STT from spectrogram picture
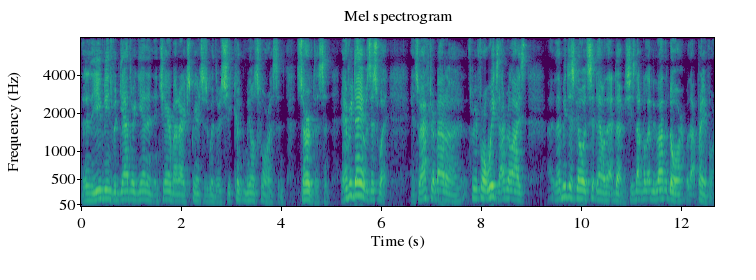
Then in the evenings we'd gather again and, and share about our experiences with her. She cooked meals for us and served us. And every day it was this way. And so after about uh, three or four weeks, I realized let me just go and sit down with Aunt Dovey. She's not going to let me go out the door without praying for me.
